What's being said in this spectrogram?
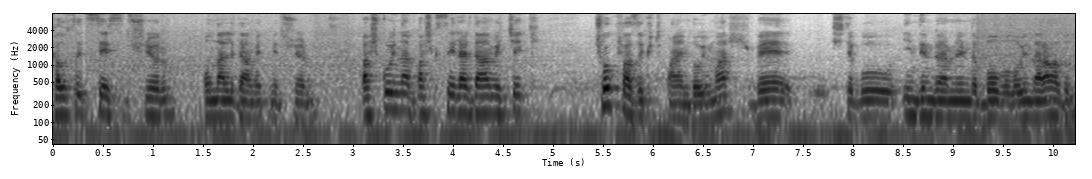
Call of Duty serisi düşünüyorum. Onlarla devam etmeyi düşünüyorum. Başka oyunlar, başka seriler devam edecek. Çok fazla kütüphanemde oyun var ve işte bu indirim dönemlerinde bol bol oyunlar aldım.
